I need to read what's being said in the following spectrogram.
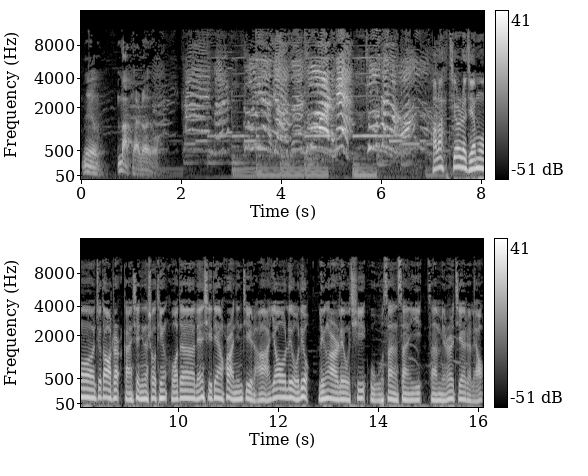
那个嘛片都有。好了，今儿的节目就到这儿，感谢您的收听。我的联系电话您记着啊，幺六六零二六七五三三一，咱明儿接着聊。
